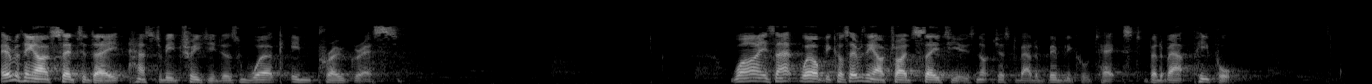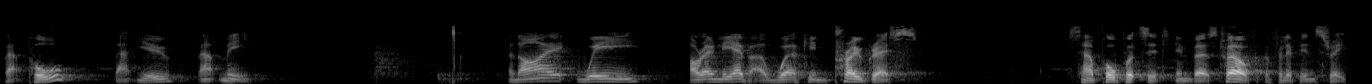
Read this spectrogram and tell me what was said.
Everything I've said today has to be treated as work in progress. Why is that? Well, because everything I've tried to say to you is not just about a biblical text, but about people. About Paul, about you, about me. And I, we are only ever a work in progress. That's how Paul puts it in verse 12 of Philippians 3.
